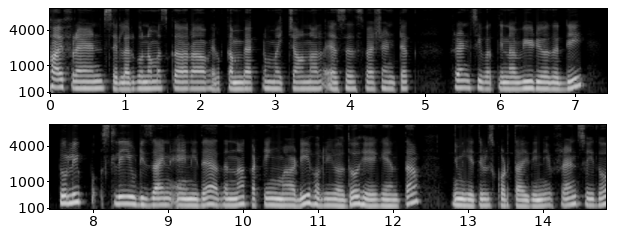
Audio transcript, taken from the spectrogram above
ಹಾಯ್ ಫ್ರೆಂಡ್ಸ್ ಎಲ್ಲರಿಗೂ ನಮಸ್ಕಾರ. Welcome back to my channel S S fashion tech friends ಇವತ್ತಿನ ವಿಡಿಯೋದಲ್ಲಿ ಟುಲಿಪ್ ಸ್ಲೀವ್ ಡಿಸೈನ್ ಏನಿದೆ, ಅದನ್ನು ಕಟ್ಟಿಂಗ್ ಮಾಡಿ ಹೊಲಿಯೋದು ಹೇಗೆ ಅಂತ ನಿಮಗೆ ತಿಳಿಸ್ಕೊಡ್ತಾ ಇದ್ದೀನಿ. ಫ್ರೆಂಡ್ಸ್ ಇದು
